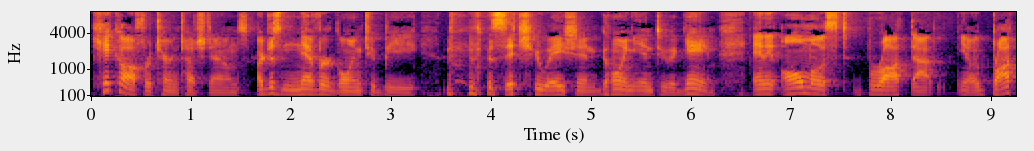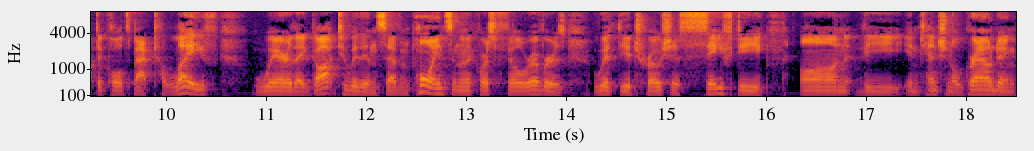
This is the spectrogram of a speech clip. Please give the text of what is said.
Kickoff return touchdowns are just never going to be the situation going into a game. And it almost brought that, you know, brought the Colts back to life where they got to within seven points. And then, of course, Phil Rivers with the atrocious safety on the intentional grounding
